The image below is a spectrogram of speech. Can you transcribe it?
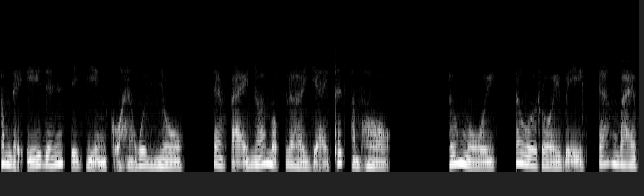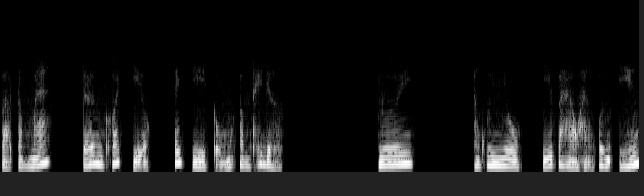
Không để ý đến sĩ diện của hạng quân nhô, đang phải nói một lời giải thích hầm hồ. Thứ muội nó vừa rồi bị cát bay vào trong mắt, rất khó chịu, cái gì cũng không thấy được. Ngươi, hạng quân nhu chỉ vào hạng quân yến,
